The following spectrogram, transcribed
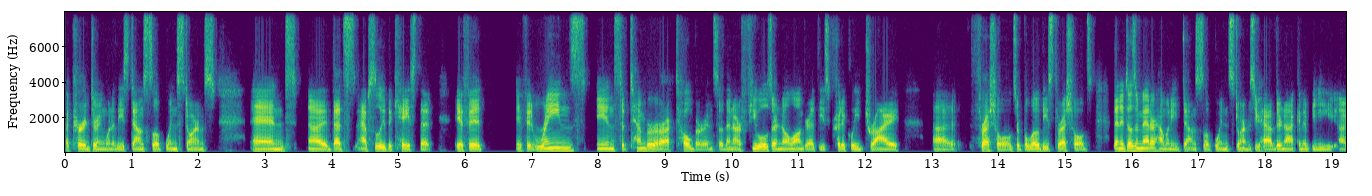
occurred during one of these downslope windstorms. And uh, that's absolutely the case that if it if it rains in september or october and so then our fuels are no longer at these critically dry uh, thresholds or below these thresholds then it doesn't matter how many downslope windstorms you have. They're not going to be uh,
